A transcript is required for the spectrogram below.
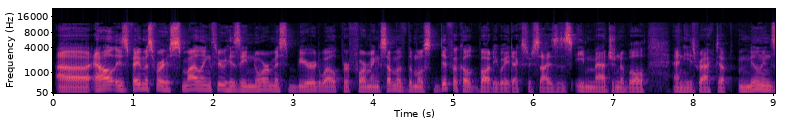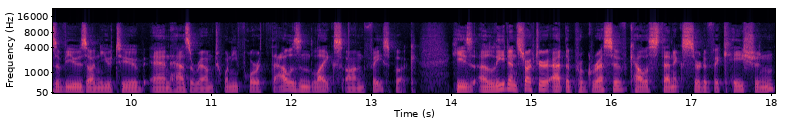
Uh, Al is famous for his smiling through his enormous beard while performing some of the most difficult bodyweight exercises imaginable, and he's racked up millions of views on YouTube and has around 24,000 likes on Facebook. He's a lead instructor at the Progressive Calisthenics Certification,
